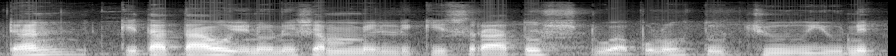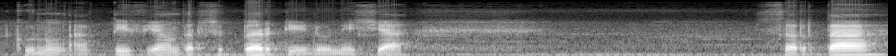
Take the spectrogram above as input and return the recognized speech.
Dan kita tahu Indonesia memiliki 127 unit gunung aktif yang tersebar di Indonesia serta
